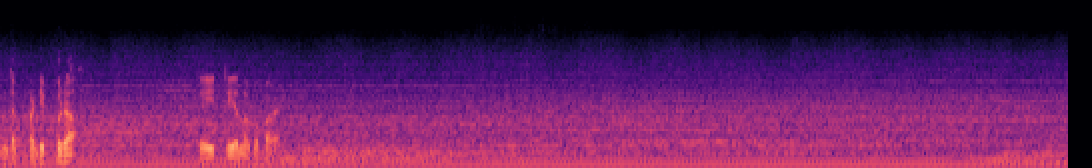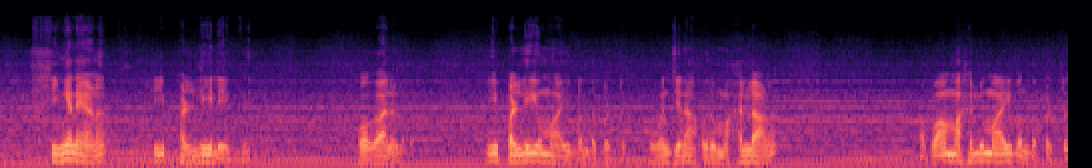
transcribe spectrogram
എന്റെ പടിപ്പുര ഗേറ്റ് എന്നൊക്കെ പറയാം. ഇങ്ങനെയാണ് ഈ പള്ളിയിലേക്ക് പോകാനുള്ളത്. ഈ പള്ളിയുമായി ബന്ധപ്പെട്ട് പൂവഞ്ചിന ഒരു മഹലാണ് അപ്പോൾ ആ മഹലുമായി ബന്ധപ്പെട്ട്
